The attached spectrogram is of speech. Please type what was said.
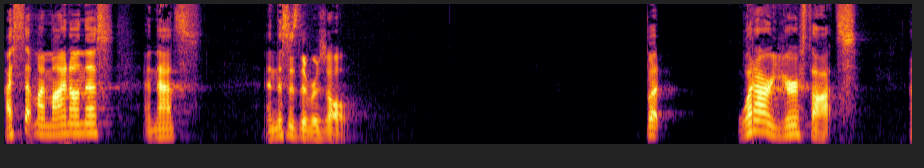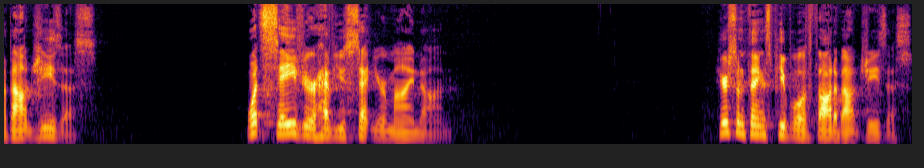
I set my mind on this, and that's, and this is the result. But what are your thoughts about Jesus? What Savior have you set your mind on? Here's some things people have thought about Jesus.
